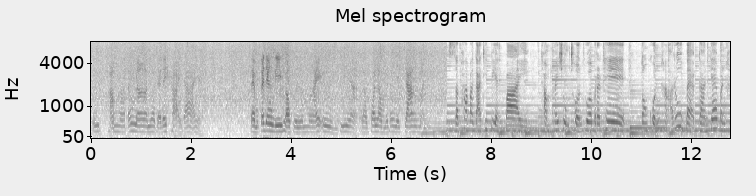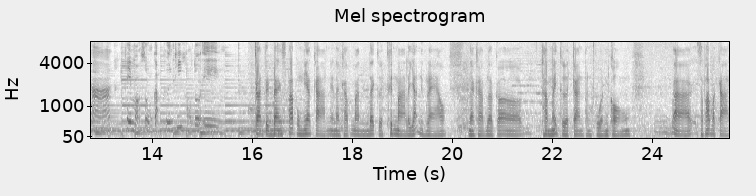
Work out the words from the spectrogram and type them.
คือทำมาตั้งนานกว่าจะได้ขายได้อะ แต่มันก็ยังดีกว่าผลไม้อื่นที่เนี่ยเราเพราะเราไม่ต้องไปจ้างมัน สภาพอากาศที่เปลี่ยนไปทำให้ชุมชนทั่วประเทศ ต้องค้นหารูปแบบการแก้ปัญหาให้เหมาะสมกับพื้นที่ของตัวเองการเปลี่ยนแปลงสภาพภูมิอากาศเนี่ยนะครับมันได้เกิดขึ้นมาระยะหนึ่งแล้วนะครับแล้วก็ทำให้เกิดการผันผวนของอาสภาพอากาศ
